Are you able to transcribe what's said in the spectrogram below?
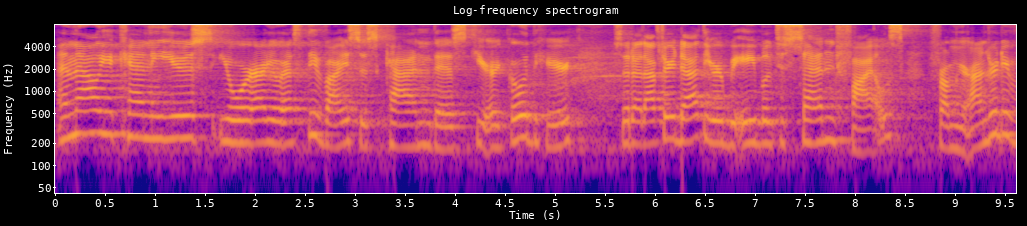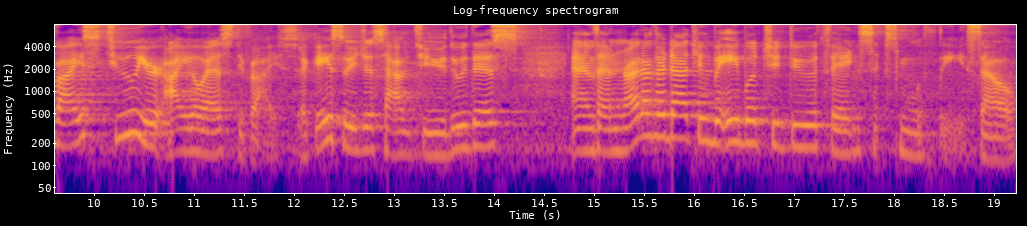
and now you can use your iOS device to scan this QR code here so that after that you'll be able to send files from your Android device to your iOS device. Okay so you just have to do this. And then right after that you'll be able to do things smoothly. So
